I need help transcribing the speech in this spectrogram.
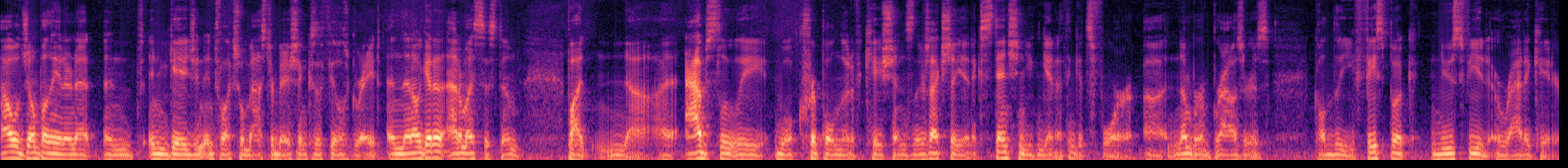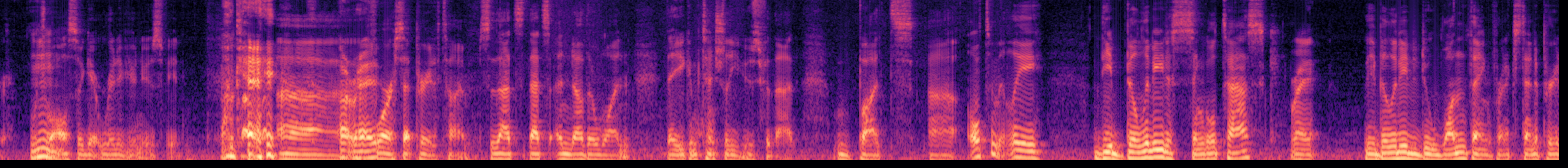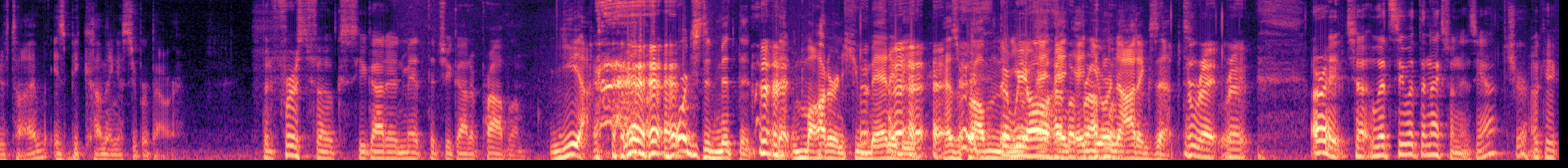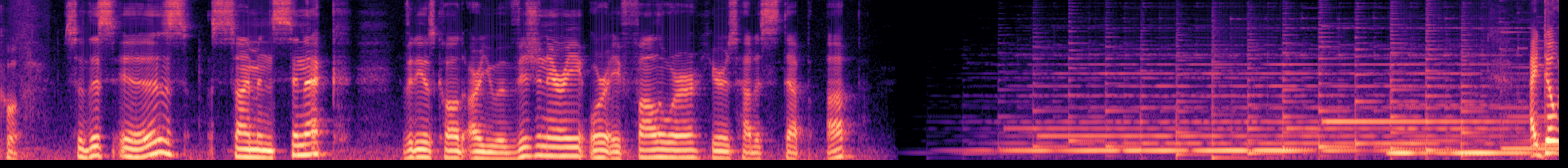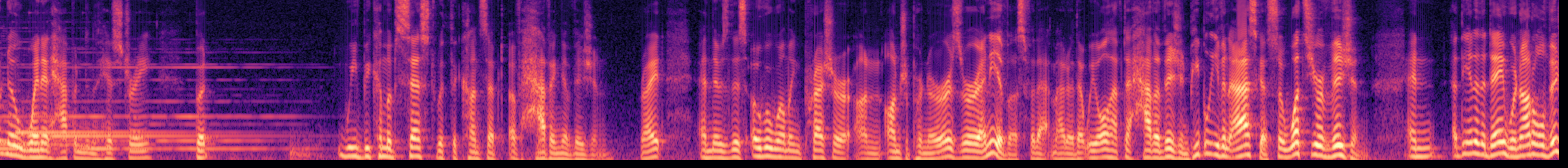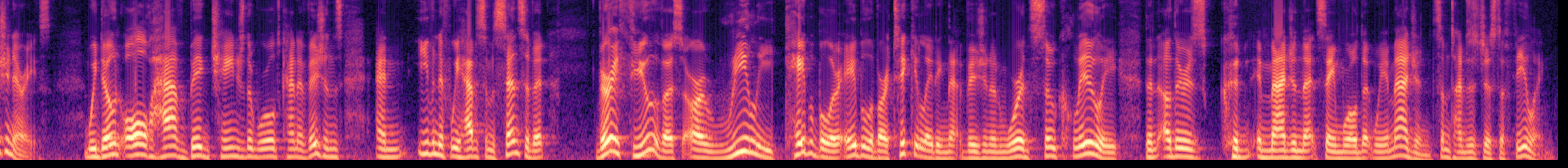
I will jump on the internet and engage in intellectual masturbation because it feels great, and then I'll get it out of my system but I absolutely will cripple notifications. There's actually an extension you can get, I think it's for a number of browsers, called the Facebook Newsfeed Eradicator, which mm. will hmm. also get rid of your newsfeed. Okay. Uh, All right. For a set period of time. So that's that's another one that you can potentially use for that. But uh, ultimately, the ability to single task, right, the ability to do one thing for an extended period of time, is becoming a superpower. But first, folks, you got to admit that you got a problem. Yeah. or just admit that, that modern humanity has a problem that and, we you, all and, have and, problem. and you're not exempt. right, right. All right, let's see what the next one is, yeah? Sure. Okay, cool. So this is Simon Sinek. Video is called Are You a Visionary or a Follower? Here's how to step up. I don't know when it happened in history, but we've become obsessed with the concept of having a vision, right? And there's this overwhelming pressure on entrepreneurs, or any of us for that matter, that we all have to have a vision. People even ask us, So, what's your vision? And at the end of the day, we're not all visionaries. We don't all have big change the world kind of visions. And even if we have some sense of it, very few of us are really capable or able of articulating that vision in words so clearly that others could imagine that same world that we imagine. Sometimes it's just a feeling.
